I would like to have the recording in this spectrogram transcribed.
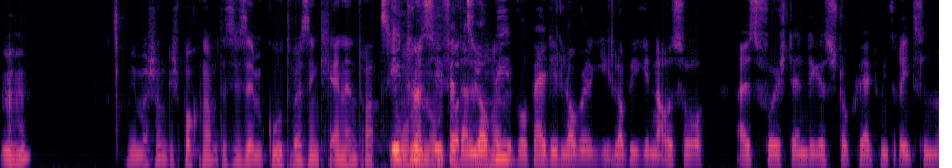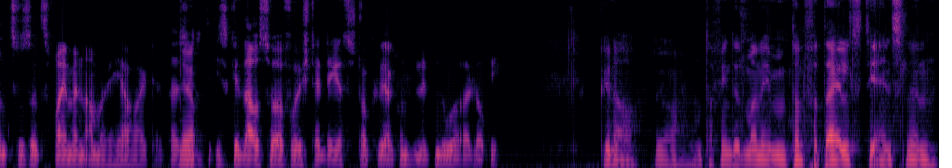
Mhm. wie wir schon gesprochen haben, das ist eben gut, weil es in kleinen Rationen Inklusive und der Portionen... Lobby, wobei die Lobby, Lobby genauso als vollständiges Stockwerk mit Rätseln und Zusatzräumen einmal herhaltet. Also Ja. ist genauso ein vollständiges Stockwerk und nicht nur eine Lobby. Genau, ja. Und da findet man eben dann verteilt die einzelnen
